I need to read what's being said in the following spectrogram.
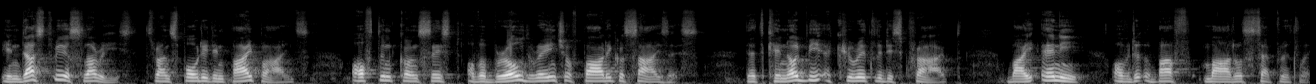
Industrial slurries transported in pipelines often consist of a broad range of particle sizes that cannot be accurately described by any of the above models separately.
